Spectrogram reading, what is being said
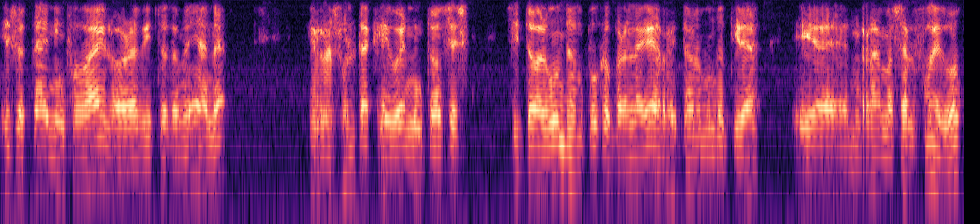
Eso está en Infobae, lo habrás visto esta mañana, y resulta que, bueno, entonces, si todo el mundo empuja para la guerra y todo el mundo tira eh, ramas al fuego,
